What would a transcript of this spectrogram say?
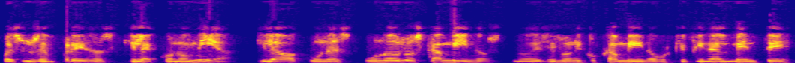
pues sus empresas y la economía. Y la vacuna es uno de los caminos, no es el único camino, porque finalmente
